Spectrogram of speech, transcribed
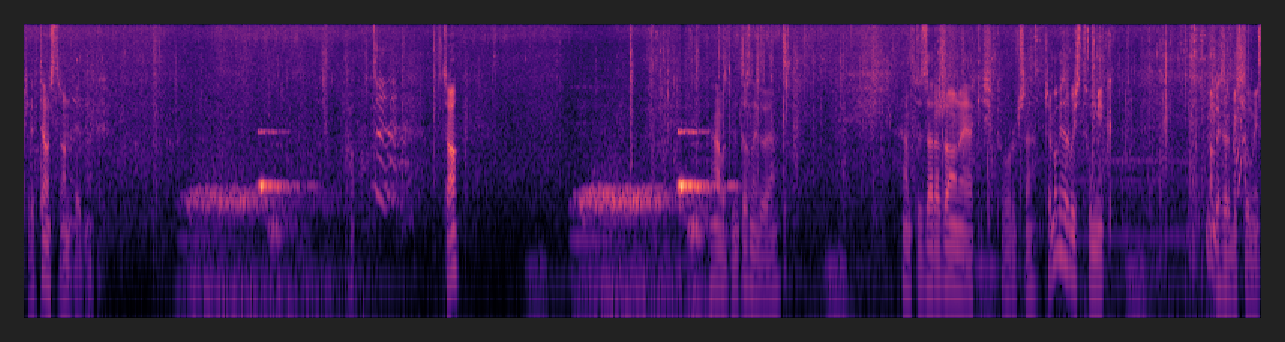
Czyli tę stronę jednak. O. Co? A, bo to mnie to znajduje. A, bo to jest zarażony jakiś, kurczę. Czy mogę zrobić tłumik? Mogę zrobić tłumik.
